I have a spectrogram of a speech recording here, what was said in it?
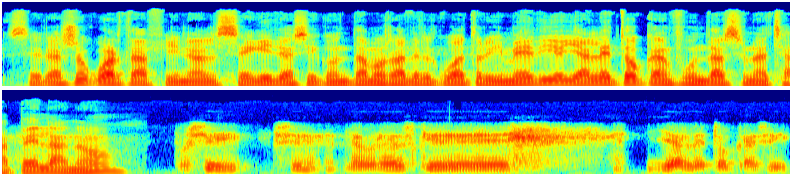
Será su cuarta final seguida si contamos la del cuatro y medio, ya le toca enfundarse una chapela, ¿no? Pues sí, sí, la verdad es que ya le toca, sí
